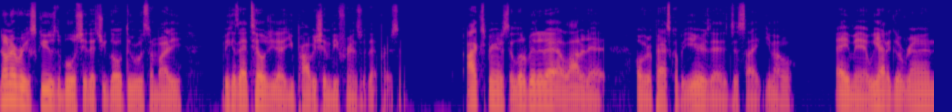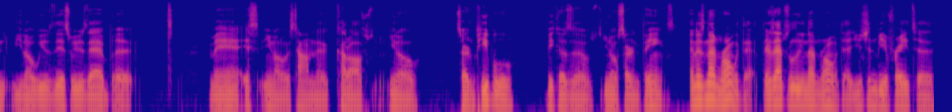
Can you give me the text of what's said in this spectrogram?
Don't ever excuse the bullshit that you go through with somebody because that tells you that you probably shouldn't be friends with that person. I experienced a little bit of that a lot of that over the past couple years that it's just like you know hey man we had a good run. You know we was this we was that but man, it's you know it's time to cut off you know certain people because of you know certain things, and there's nothing wrong with that. There's absolutely nothing wrong with that. You shouldn't be afraid to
